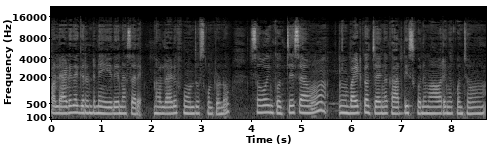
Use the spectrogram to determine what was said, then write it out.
వాళ్ళ డాడీ దగ్గర ఉంటేనే ఏదైనా సరే. వాళ్ళ డాడీ ఫోన్ చూసుకుంటుండు. సో ఇంకొచ్చేసాము. బయటకు వచ్చా. ఇంకా కార్ తీసుకొని మావారు ఇంకా కొంచెం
